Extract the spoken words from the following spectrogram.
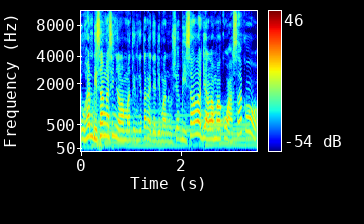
Tuhan bisa gak sih nyelamatin kita gak jadi manusia? Bisa lah di alam kuasa kok.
